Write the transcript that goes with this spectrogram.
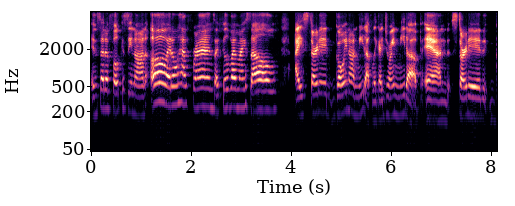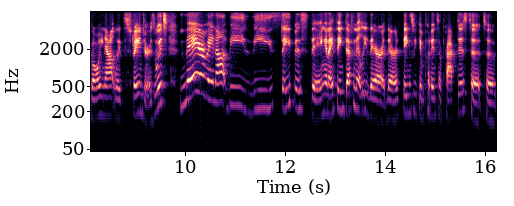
instead of focusing on, oh, I don't have friends, I feel by myself, I started going on Meetup. Like I joined Meetup and started going out with strangers, which may or may not be the safest thing. And I think definitely there there are things we can put into practice to to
